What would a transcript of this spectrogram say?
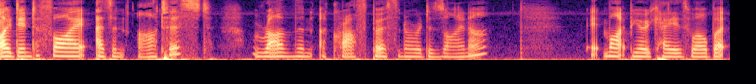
identify as an artist rather than a craftsperson or a designer, it might be okay as well. But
